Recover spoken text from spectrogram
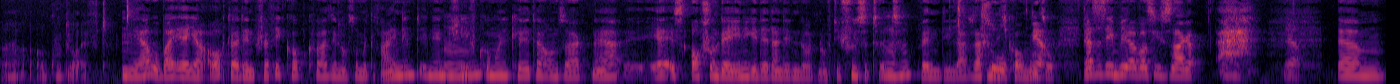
äh, gut läuft. Ja, wobei er ja auch da den Traffic Cop quasi noch so mit reinnimmt in den mhm. Chief Communicator und sagt, naja, er ist auch schon derjenige, der dann den Leuten auf die Füße tritt, mhm. wenn die Sachen so, nicht kommen ja. und so. Das ist eben wieder, was ich sage, ah, ja. ähm,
